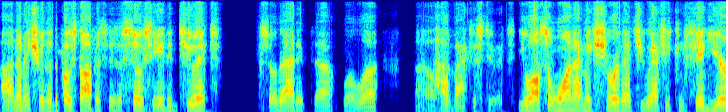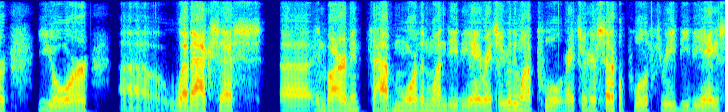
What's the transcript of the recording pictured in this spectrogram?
uh, and I make sure that the post office is associated to it so that it uh, will uh, uh have access to it. You also want to make sure that you actually configure your uh, web access uh, environment to have more than one DVA, right? So you really want a pool, right? So here, set up a pool of three DVAs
